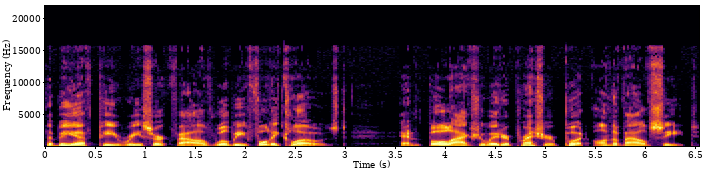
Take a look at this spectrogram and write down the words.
the BFP recirc valve will be fully closed and full actuator pressure put on the valve seat.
